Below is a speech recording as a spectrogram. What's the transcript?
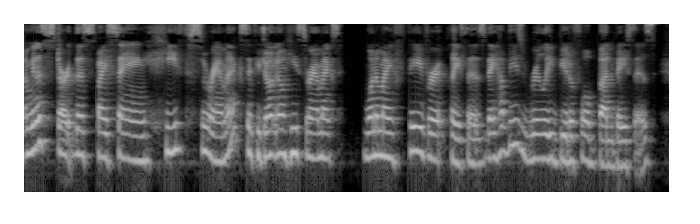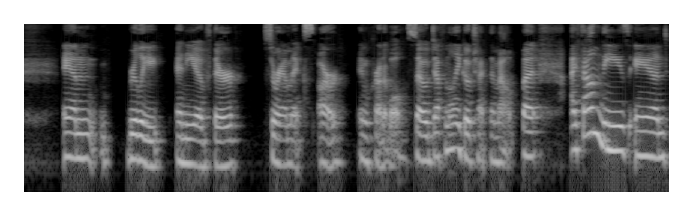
I'm going to start this by saying Heath Ceramics. If you don't know Heath Ceramics, one of my favorite places. They have these really beautiful bud vases, and really any of their ceramics are incredible. So definitely go check them out. But I found these and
